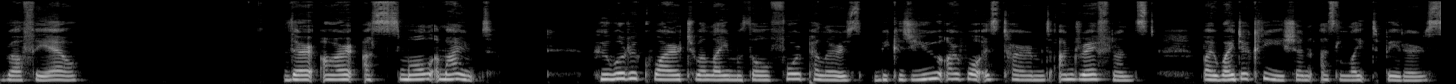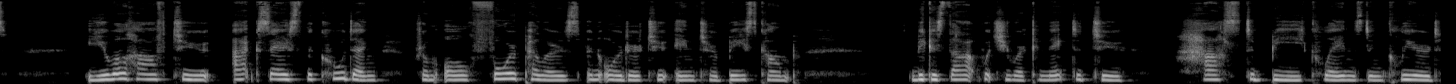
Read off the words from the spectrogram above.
Raphael. There are a small amount who will require to align with all four pillars because you are what is termed and referenced by wider creation as light bearers. You will have to access the coding from all four pillars in order to enter base camp because that which you are connected to has to be cleansed and cleared.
